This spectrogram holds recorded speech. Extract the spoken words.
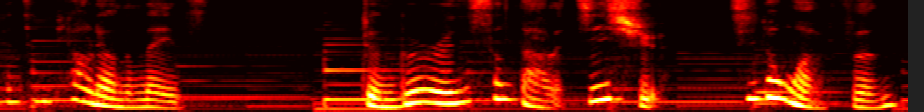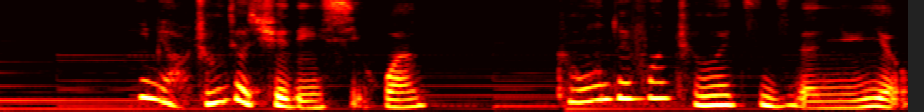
看见漂亮的妹子，整个人像打了鸡血，激动万分，一秒钟就确定喜欢，渴望对方成为自己的女友。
